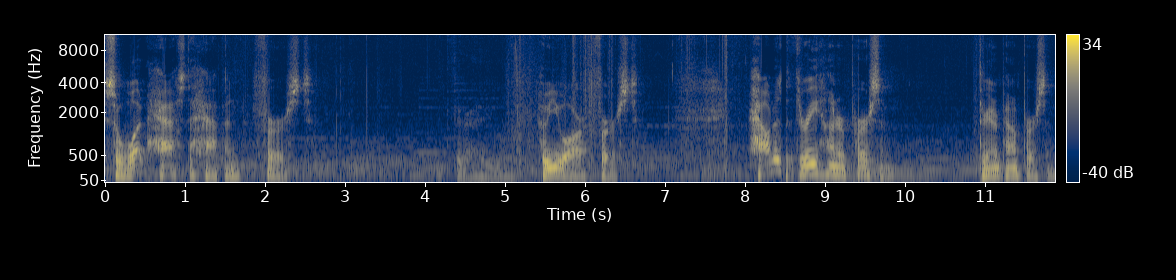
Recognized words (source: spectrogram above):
So, what has to happen first? Figure out who you are. Who you are first. How does a 300 person, 300 pound person,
